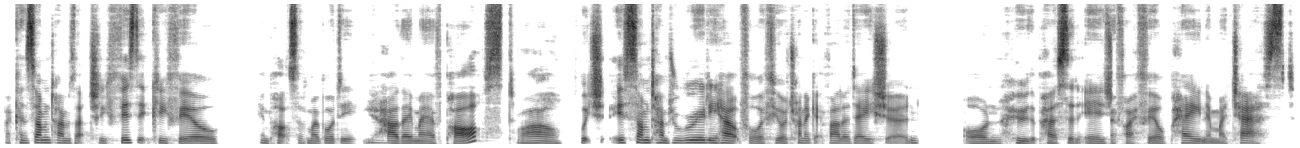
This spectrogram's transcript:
I can sometimes actually physically feel in parts of my body how they may have passed, Wow. which is sometimes really helpful if you're trying to get validation on who the person is. If I feel pain in my chest,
